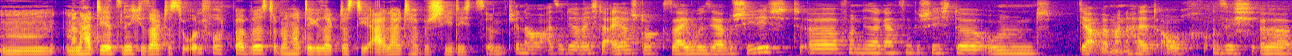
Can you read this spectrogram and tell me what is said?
man hat dir jetzt nicht gesagt, dass du unfruchtbar bist, und man hat dir gesagt, dass die Eileiter beschädigt sind. Genau, also der rechte Eierstock sei wohl sehr beschädigt äh, von dieser ganzen Geschichte. Und ja, wenn man halt auch sich äh,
